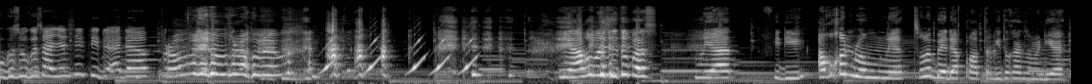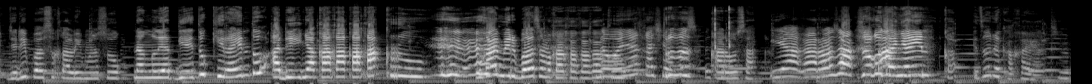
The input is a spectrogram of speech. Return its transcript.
Bagus-bagus aja sih, tidak ada problem-problem. nih aku pas itu pas ngeliat video aku kan belum ngeliat soalnya beda kloter gitu kan sama dia jadi pas sekali masuk nah ngeliat dia itu kirain tuh adiknya kakak-kakak kru bukan mirip banget sama kakak-kakak kru Namanya Kak siapa? terus Karosa Iya, Kak Rosa. Terus aku tanyain, Kak, itu ada kakak ya? Terus,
